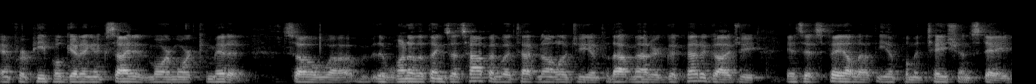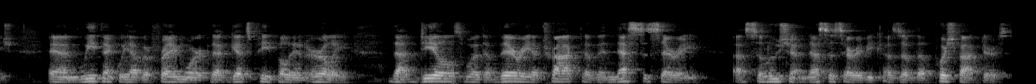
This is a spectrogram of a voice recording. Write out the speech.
and for people getting excited, more and more committed. So uh, one of the things that's happened with technology, and for that matter, good pedagogy, is it's failed at the implementation stage. And we think we have a framework that gets people in early, that deals with a very attractive and necessary uh, solution, necessary because of the push factors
